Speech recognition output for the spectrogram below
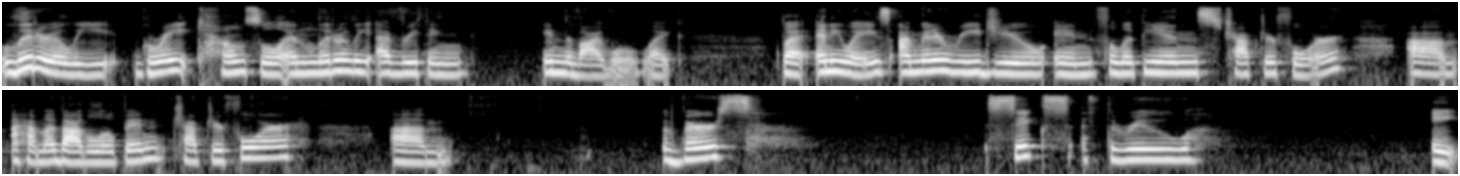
literally great counsel and literally everything in the Bible. Like, but, anyways, I'm going to read you in Philippians chapter 4. Um, I have my Bible open, chapter 4, um, verse 6 through 8.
